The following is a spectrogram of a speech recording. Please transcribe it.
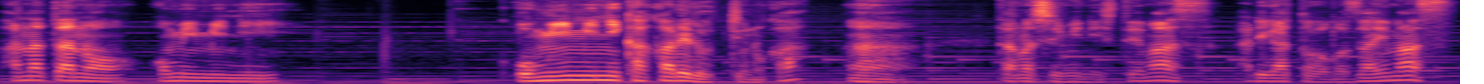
あなたのお耳に、お耳に書かれるっていうのか？うん。楽しみにしてます。ありがとうございます。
